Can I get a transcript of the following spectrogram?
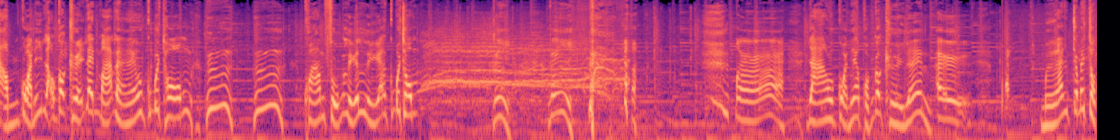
ต่ำกว่านี้เราก็เคยเล่นหมาแล้ว คุณผู้ชมฮึมฮึมความสูงเหลือเหลือๆคุณผู้ชม นี่ นี่ มา ยาวกว่านี้ผมก็เคยเล่น เออ เหมือนจะไม่จบ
